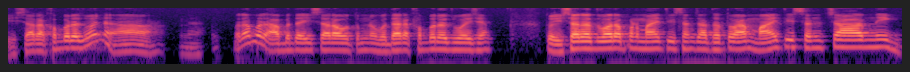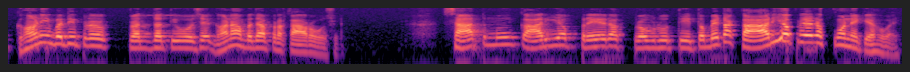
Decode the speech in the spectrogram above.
ઈશારા ખબર જ હોય ને? હા બરાબર, આ બધા ઈશારાઓ તમને વધારે ખબર જ હોય છે. તો ઈશારા દ્વારા પણ માહિતી સંચાર થતો આ માહિતી સંચારની ઘણી બધી પદ્ધતિઓ છે, ઘણા બધા પ્રકારો છે. સાતમું કાર્ય પ્રેરક પ્રવૃત્તિ. તો બેટા કાર્ય પ્રેરક કોને કહેવાય?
